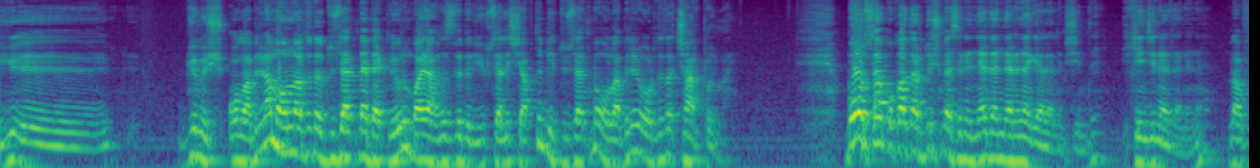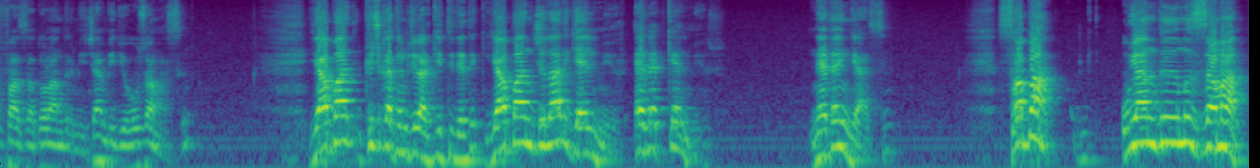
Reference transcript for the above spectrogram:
e, gümüş olabilir ama onlarda da düzeltme bekliyorum. Bayağı hızlı bir yükseliş yaptı. Bir düzeltme olabilir. Orada da çarpılmayın. Borsa bu kadar düşmesinin nedenlerine gelelim şimdi. İkinci nedenine. Lafı fazla dolandırmayacağım. Video uzamasın. Yaban küçük yatırımcılar gitti dedik. Yabancılar gelmiyor. Evet gelmiyor. Neden gelsin? Sabah uyandığımız zaman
